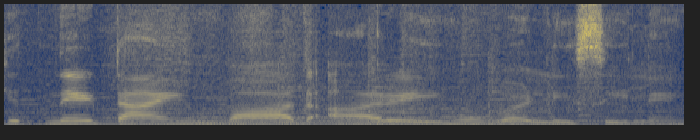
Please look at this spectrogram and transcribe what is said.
कितने टाइम बाद आ रही हूँ वर्ली सीलिंग।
